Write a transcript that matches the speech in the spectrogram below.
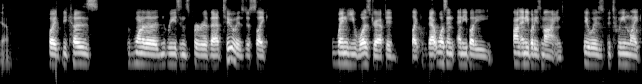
Yeah. But because one of the reasons for that too is just like when he was drafted like that wasn't anybody on anybody's mind. It was between like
